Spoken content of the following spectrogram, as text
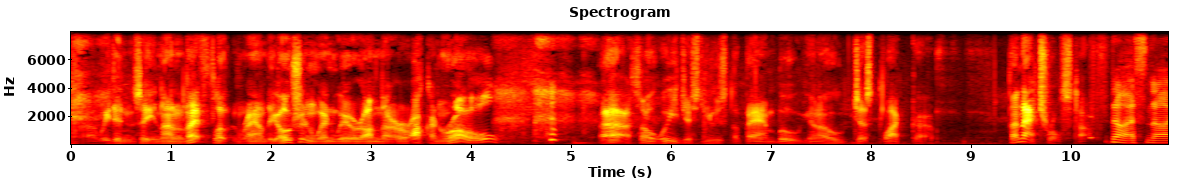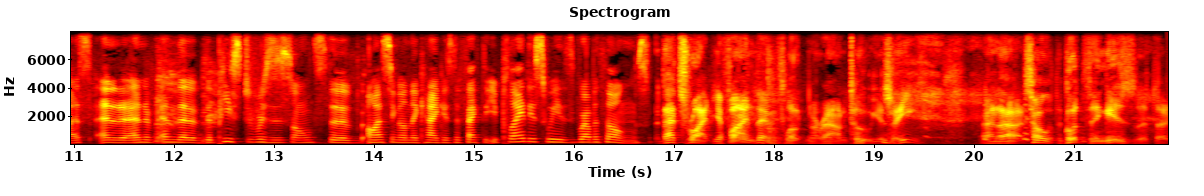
Uh, we didn't see none of that floating around the ocean when we were on the rock and roll. Uh, so we just used the bamboo, you know, just like uh, the natural stuff. Nice, nice. And and and the the piece de resistance, the icing on the cake, is the fact that you play this with rubber thongs. That's right, you find them floating around too, you see. And uh, so the good thing is that uh,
